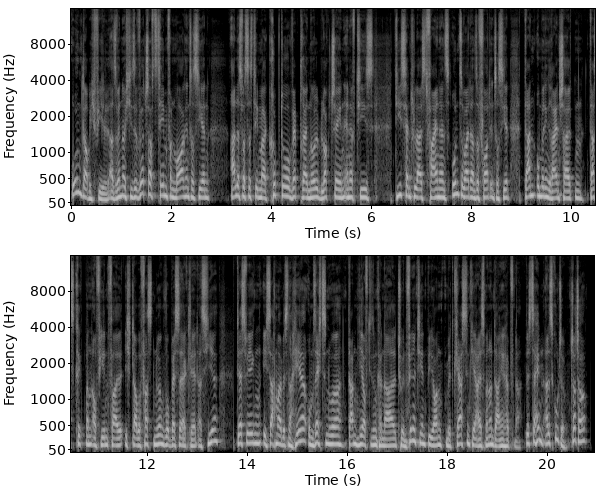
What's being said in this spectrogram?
unglaublich viel. Also wenn euch diese Wirtschaftsthemen von morgen interessieren, alles was das Thema Krypto, Web 3.0, Blockchain, NFTs, Decentralized Finance und so weiter und so fort interessiert, dann unbedingt reinschalten. Das kriegt man auf jeden Fall, ich glaube, fast nirgendwo besser erklärt als hier. Deswegen, ich sag mal bis nachher um 16 Uhr, dann hier auf diesem Kanal To Infinity and Beyond mit Kerstin K. Eismann und Daniel Höpfner. Bis dahin, alles Gute. Ciao, ciao.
